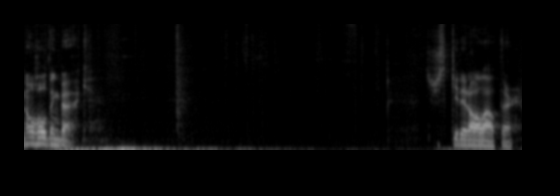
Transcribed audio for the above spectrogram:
No holding back. Let's just get it all out there.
